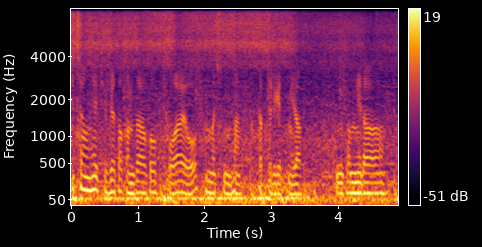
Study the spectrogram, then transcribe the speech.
시청해 주셔서 감사하고 좋아요 한 번씩만 부탁드리겠습니다. 감사합니다.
